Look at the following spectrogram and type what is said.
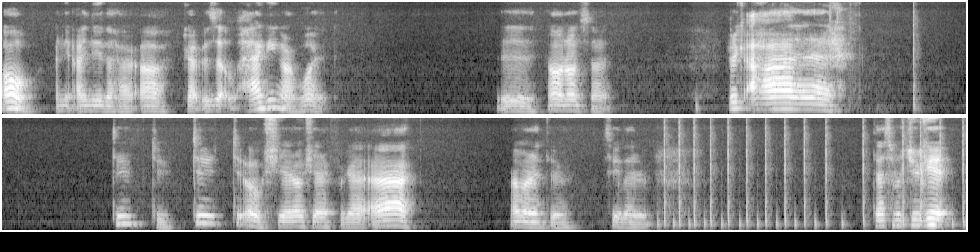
Oh, I need I need the hack. Ah, uh, crap. Is it lagging or what? Eh. Oh no, it's not. Frick. Ah. Do do do do. Oh shit! Oh shit! I forgot. Ah. I'm running through. See you later. That's what you get.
